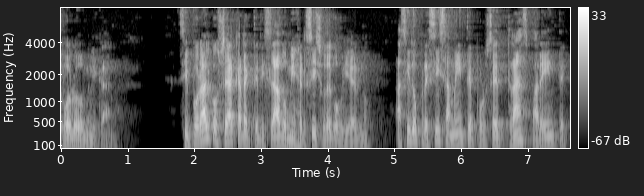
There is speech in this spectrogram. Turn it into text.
pueblo dominicano, si por algo se ha caracterizado mi ejercicio de gobierno, ha sido precisamente por ser transparente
